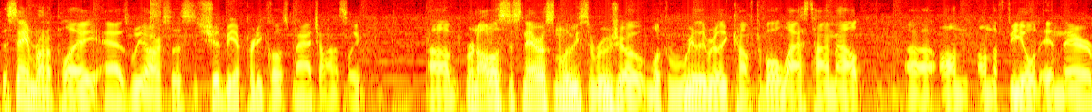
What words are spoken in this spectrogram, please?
the same run of play as we are. So this should be a pretty close match, honestly. Um, Ronaldo Cisneros and Luiz Araújo looked really really comfortable last time out uh, on on the field in their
